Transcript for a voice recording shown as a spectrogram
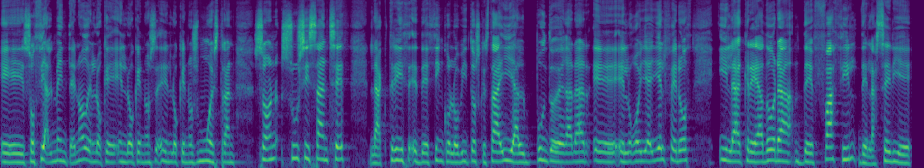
eh, socialmente, ¿no? en, lo que, en, lo que nos, en lo que nos muestran. Son Susi Sánchez, la actriz de Cinco Lobitos, que está ahí al punto de ganar eh, el Goya y el Feroz, y la creadora de Fácil, de la serie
